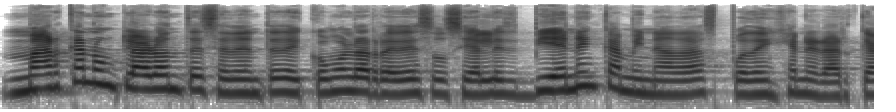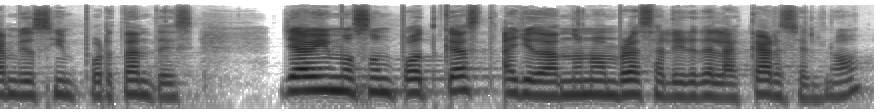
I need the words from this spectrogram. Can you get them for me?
marcan un claro antecedente de cómo las redes sociales bien encaminadas pueden generar cambios importantes. Ya vimos un podcast ayudando a un hombre a salir de la cárcel, ¿no?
